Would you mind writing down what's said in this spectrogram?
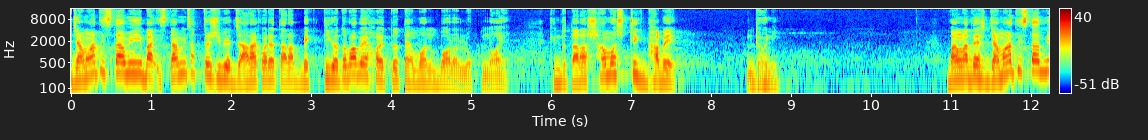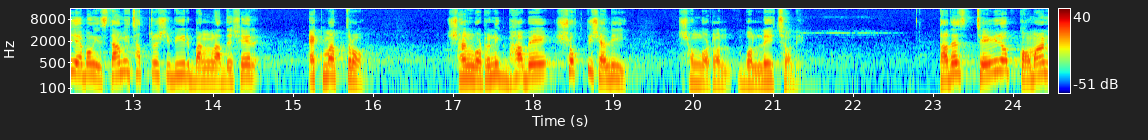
জামাত ইসলামী বা ইসলামী ছাত্র শিবির যারা করে, তারা ব্যক্তিগতভাবে হয়তো তেমন বড় লোক নয়, কিন্তু তারা সামষ্টিকভাবে ধনী। বাংলাদেশ জামাত ইসলামী এবং ইসলামী ছাত্র শিবির বাংলাদেশের একমাত্র সাংগঠনিকভাবে শক্তিশালী সংগঠন বললেই চলে। তাদের চেইন অফ কমান্ড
